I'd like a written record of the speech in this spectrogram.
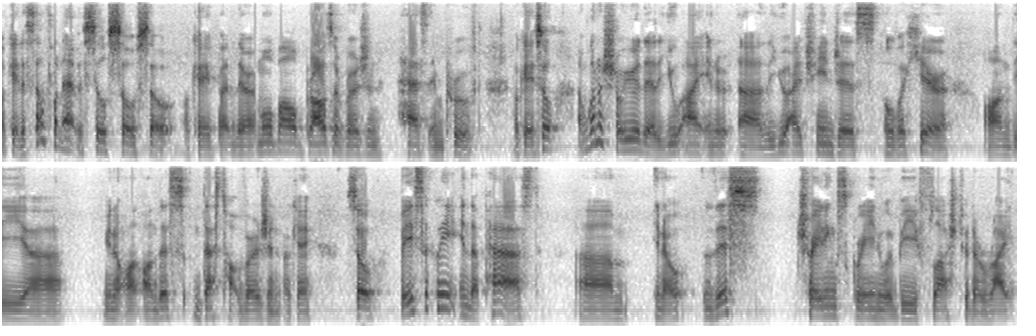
Okay, the cell phone app is still so-so, okay, but their mobile browser version has improved. Okay, so I'm going to show you the UI, uh, the UI changes over here on the uh, you know, on, on this desktop version, okay? So basically in the past, um, you know, this trading screen would be flush to the right.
